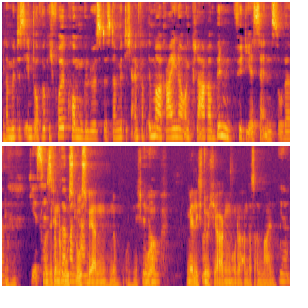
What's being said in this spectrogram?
mhm. damit es eben auch wirklich vollkommen gelöst ist, damit ich einfach immer reiner und klarer bin für die Essenz oder mhm. die Essenz Also den Ruß loswerden ne? und nicht genau. nur mehr Licht und, durchjagen oder anders anmalen. Ja,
